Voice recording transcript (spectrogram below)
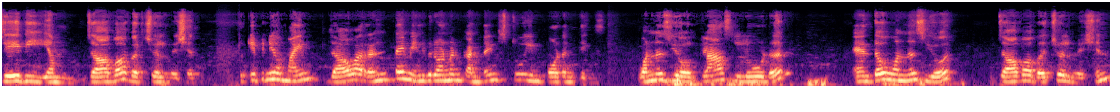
jvm java virtual machine so keep in your mind java runtime environment contains two important things one is your class loader and the one is your java virtual machine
